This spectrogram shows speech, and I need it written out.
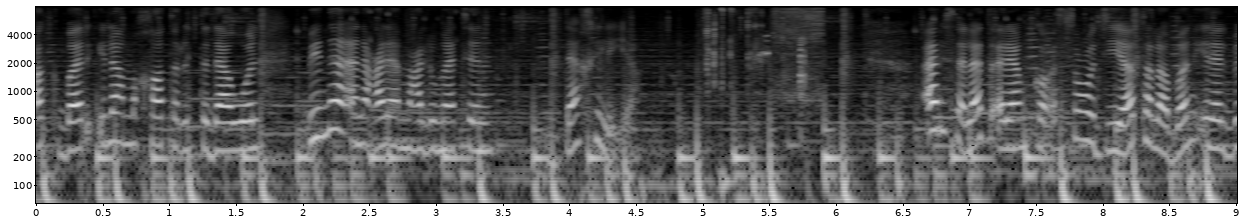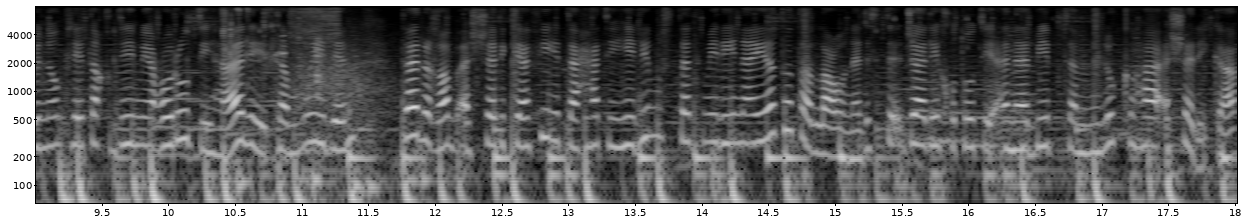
أكبر إلى مخاطر التداول بناء على معلومات داخلية. أرسلت أرامكو السعودية طلبا إلى البنوك لتقديم عروضها لتمويل ترغب الشركة في إتاحته لمستثمرين يتطلعون لاستئجار خطوط أنابيب تملكها الشركة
